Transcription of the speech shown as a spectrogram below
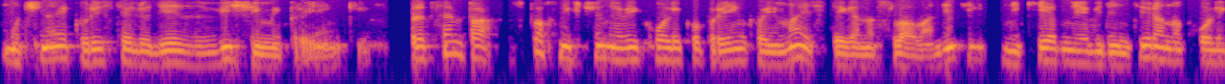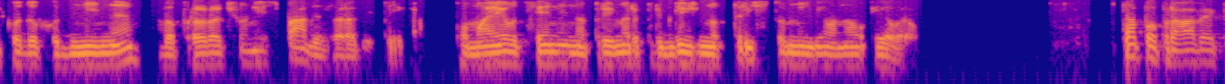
močneje koristijo ljudje z višjimi prejemki. Predvsem pa sploh nihče ne ve, koliko prejemkov ima iz tega naslova, niti nikjer ni evidentirano, koliko dohodnine v proračunu izpade zaradi tega. Po moje oceni, naprimer, približno 300 milijonov evrov. Ta popravek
